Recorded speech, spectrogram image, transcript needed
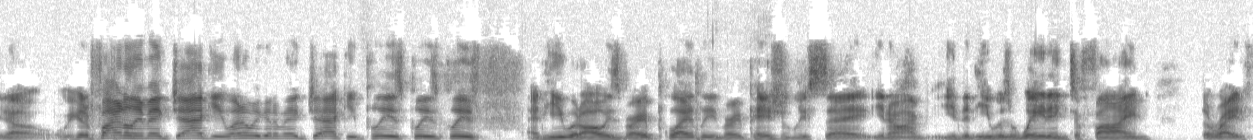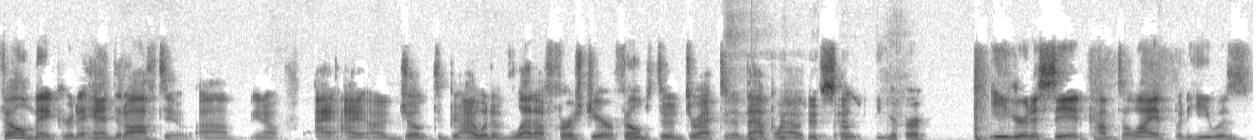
you know, we're gonna finally make Jackie. When are we gonna make Jackie? Please, please, please. And he would always very politely, very patiently say, you know, I'm, that he was waiting to find the right filmmaker to hand it off to. Um, you know, I, I, I joked to be, I would have let a first year film student direct it at that point. I was so eager, eager to see it come to life. But he was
